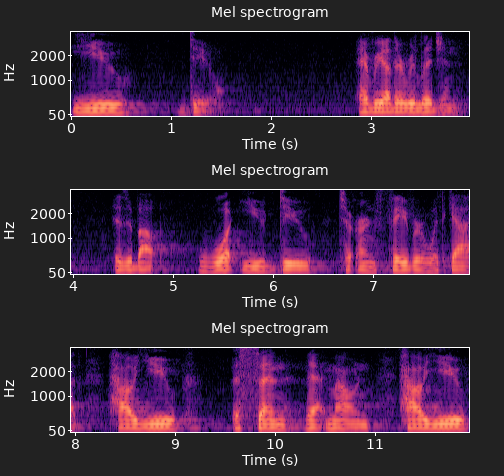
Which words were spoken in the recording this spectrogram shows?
you do. Every other religion is about what you do to earn favor with God, how you ascend that mountain, how you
